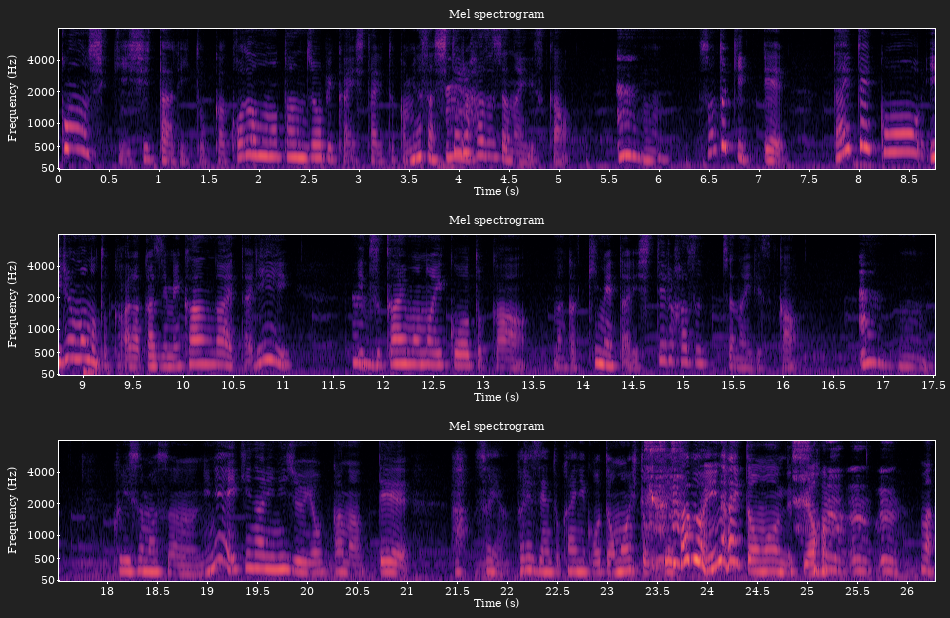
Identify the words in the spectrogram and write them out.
婚式したりとか子供の誕生日会したりとか皆さんしてるはずじゃないですか。うんうん、その時って大体こういるものとかあらかじめ考えたり、いつ買い物行こうとかなんか決めたりしてるはずじゃないですか。うんうん、クリスマスにねいきなり24日なってあそうやプレゼント買いに行こうと思う人って多分いないと思うんですよ。う。んうんうん。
